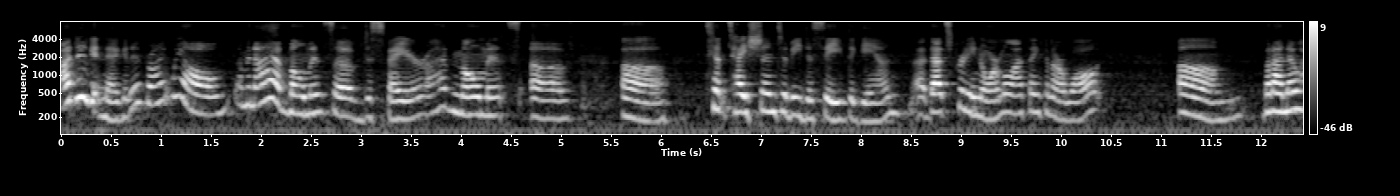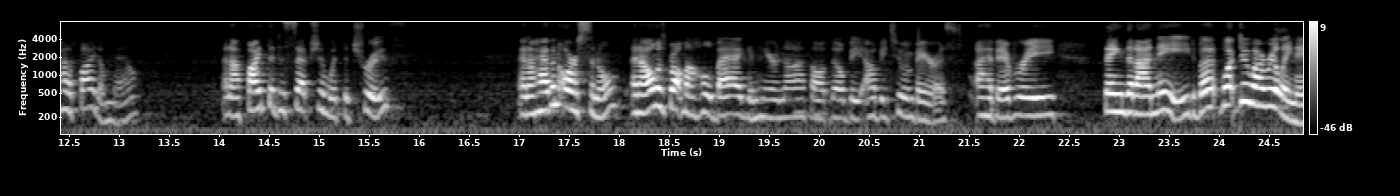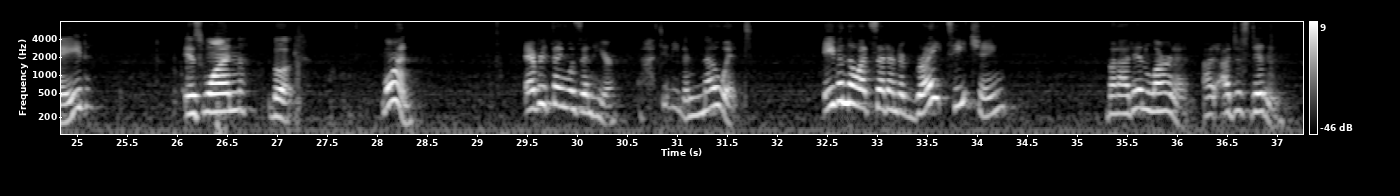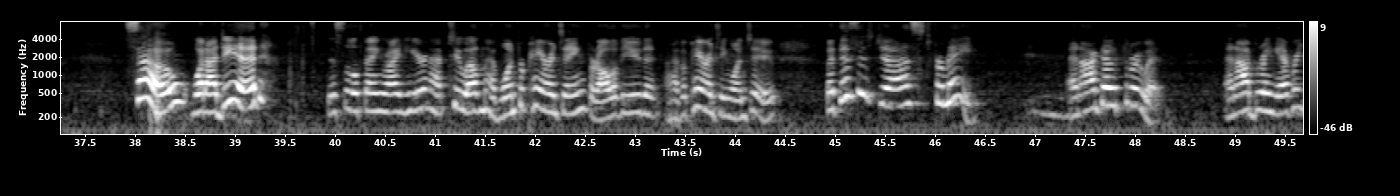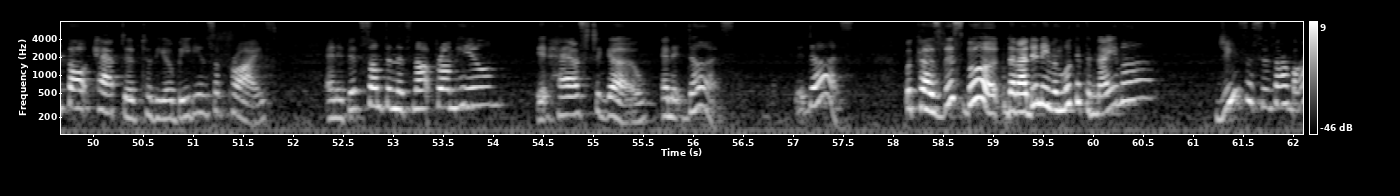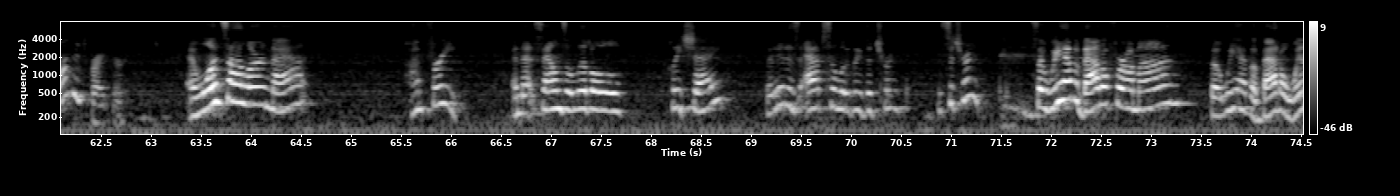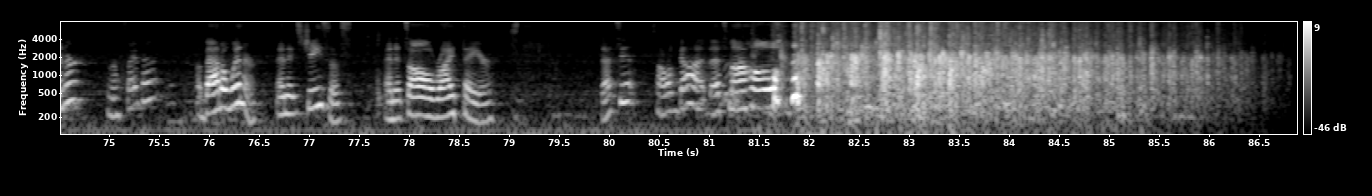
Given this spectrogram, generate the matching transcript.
I do get negative, right? We all, I mean, I have moments of despair, I have moments of uh, temptation to be deceived again. Uh, that's pretty normal, I think, in our walk. Um, but I know how to fight them now. And I fight the deception with the truth and I have an arsenal, and I almost brought my whole bag in here, and then I thought they'll be I'll be too embarrassed. I have everything that I need, but what do I really need? Is one book, one. Everything was in here. I didn't even know it, even though I'd sat under great teaching, but I didn't learn it. I, I just didn't. So what I did, this little thing right here, and I have two of them. I have one for parenting for all of you that I have a parenting one too, but this is just for me and I go through it, and I bring every thought captive to the obedience of Christ. And if it's something that's not from Him, it has to go. And it does. It does. Because this book that I didn't even look at the name of, Jesus is our bondage breaker. And once I learn that, I'm free. And that sounds a little cliche, but it is absolutely the truth. It's the truth. So we have a battle for our mind, but we have a battle winner. Can I say that? about a winner, and it's Jesus, and it's all right there. That's it. That's all I've got. That's my whole.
